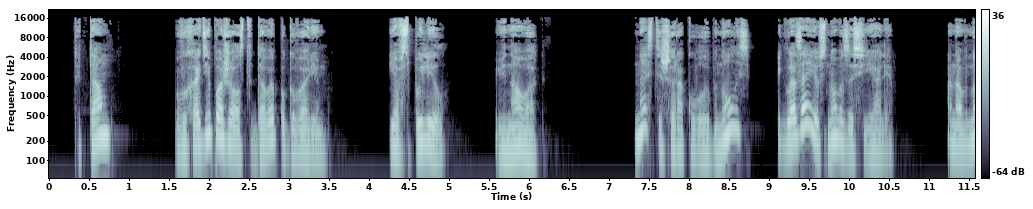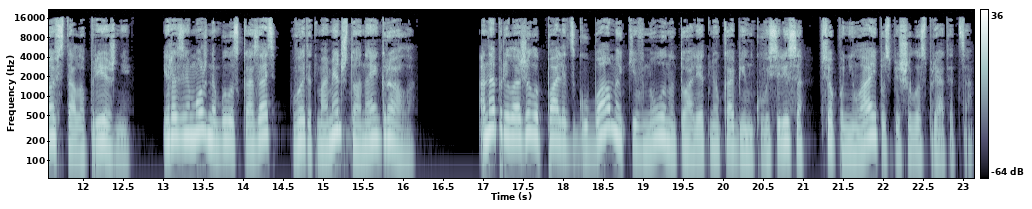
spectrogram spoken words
— «ты там? Выходи, пожалуйста, давай поговорим». Я вспылил. Виноват. Настя широко улыбнулась, и глаза ее снова засияли. Она вновь стала прежней. И разве можно было сказать в этот момент, что она играла? Она приложила палец к губам и кивнула на туалетную кабинку. Василиса все поняла и поспешила спрятаться.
